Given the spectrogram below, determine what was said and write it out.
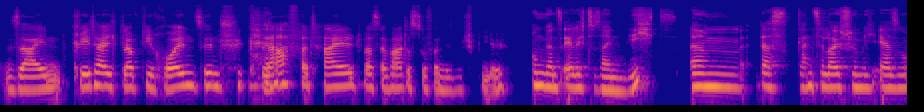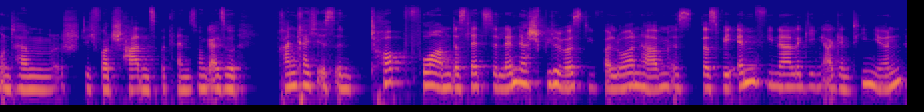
sein. Greta, ich glaube, die Rollen sind klar verteilt. Was erwartest du von diesem Spiel? Um ganz ehrlich zu sein, nichts. Ähm, das Ganze läuft für mich eher so unterm Stichwort Schadensbegrenzung. Also Frankreich ist in Topform. Das letzte Länderspiel, was die verloren haben, ist das WM-Finale gegen Argentinien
